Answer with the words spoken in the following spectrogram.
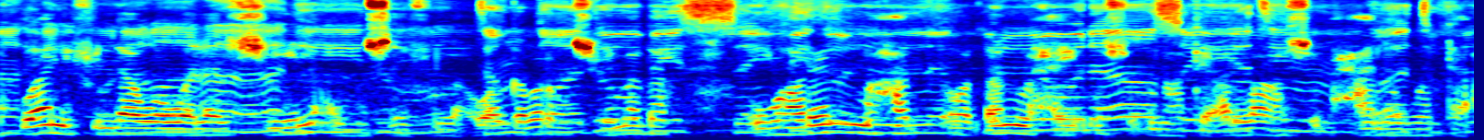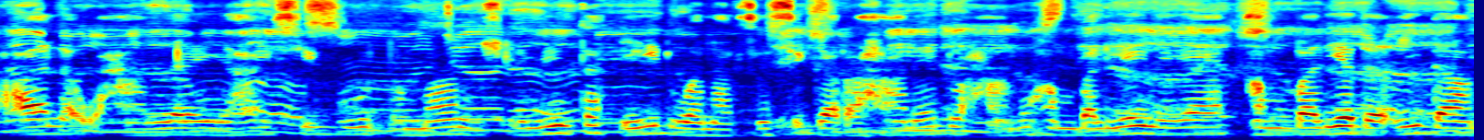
ikhwaani fillah waa walaashiina oo musayfullah waa gabar muslimada. ugu horeyn mahad oo dhan waxay u sugnaatay allah subxaanahu watacaala waxaan leeyahay si guud dhammaan muslimiinta ciid wanaagsan si gaar ahaaneed waxaan u hambalyeynayaa hambalyada ciidda aan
